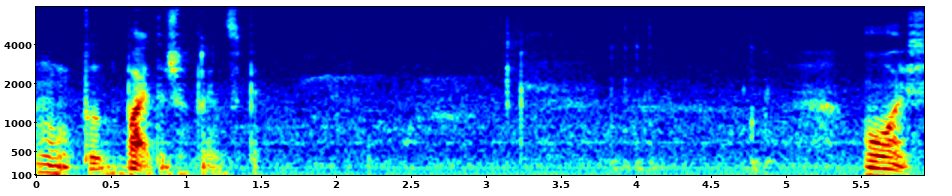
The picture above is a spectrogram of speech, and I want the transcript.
Ну, тут байдуже, в принципі. Ось.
